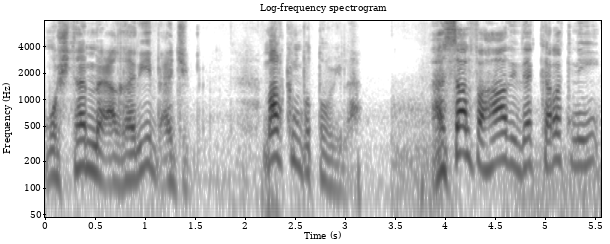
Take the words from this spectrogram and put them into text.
مجتمع غريب عجيب. مالكم بالطويلة. هالسالفة هذه ذكرتني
